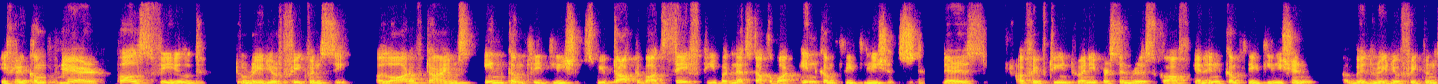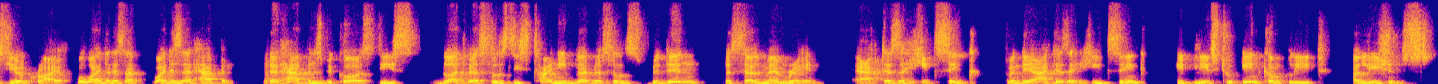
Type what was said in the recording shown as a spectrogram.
If you compare pulse field to radio frequency, a lot of times incomplete lesions, we've talked about safety, but let's talk about incomplete lesions. There is a 15, 20% risk of an incomplete lesion with radio frequency or cryo. But why does that why does that happen? That happens because these blood vessels, these tiny blood vessels within the cell membrane, act as a heat sink. When they act as a heat sink, it leads to incomplete lesions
